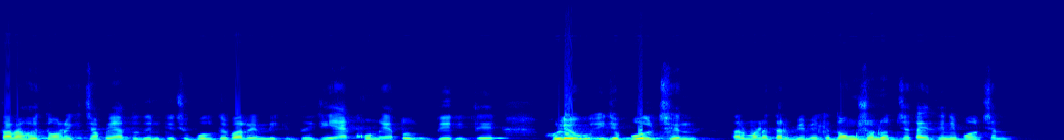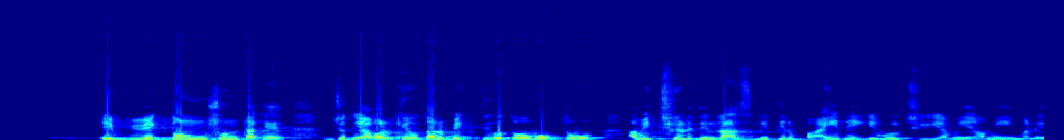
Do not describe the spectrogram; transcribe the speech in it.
তারা হয়তো অনেক চাপে এতদিন কিছু বলতে পারেননি। কিন্তু এই যে এখন এত দেরিতে হলেও এই যে বলছেন, তার মানে তার বিবেকে দংশন হচ্ছে তাই তিনি বলছেন? এই বিবেক দংশনটাকে যদি আবার কেউ তার ব্যক্তিগত অমুক তমুক, আমি ছেড়ে দিন, রাজনীতির বাইরে গিয়ে বলছি, আমি আমি মানে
